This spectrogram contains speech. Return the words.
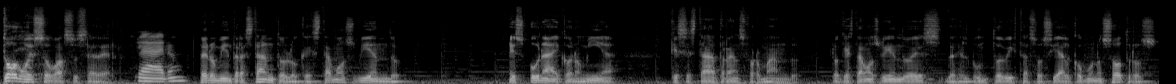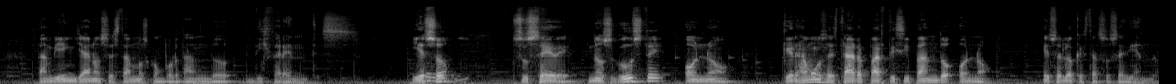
todo eso va a suceder. Claro. Pero mientras tanto, lo que estamos viendo es una economía que se está transformando. Lo que estamos viendo es, desde el punto de vista social, como nosotros también ya nos estamos comportando diferentes. Y eso sucede, nos guste o no, queramos estar participando o no. Eso es lo que está sucediendo.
